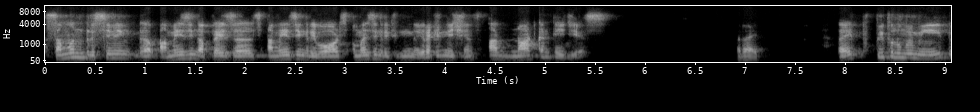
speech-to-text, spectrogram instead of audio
Someone receiving uh, amazing appraisals, amazing rewards, amazing recognitions are not contagious. Right. Right? People whom we meet,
